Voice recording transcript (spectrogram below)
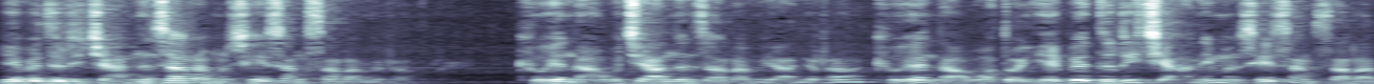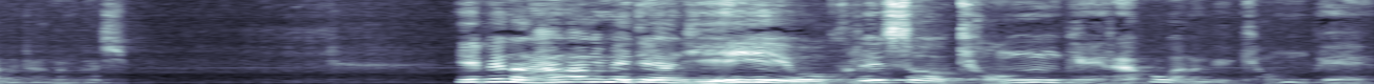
예배 드리지 않는 사람을 세상 사람이라고 그래요. 교회 나오지 않는 사람이 아니라 교회 나와도 예배 드리지 않으면 세상 사람이라는 것입니다. 예배는 하나님에 대한 예예요. 그래서 경배라고 하는 거예요. 경배.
